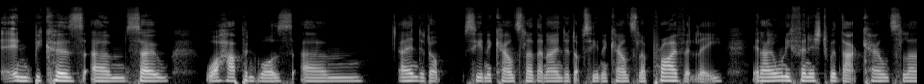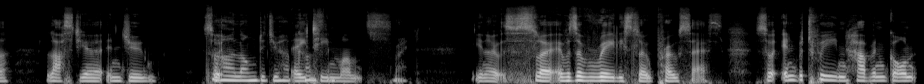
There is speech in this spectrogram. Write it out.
and because, um, so what happened was um, I ended up seeing a counsellor, then I ended up seeing a counsellor privately. And I only finished with that counsellor last year in June. So, So how long did you have 18 counselling? months. Right. You know, it was slow. It was a really slow process. So in between having gone,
